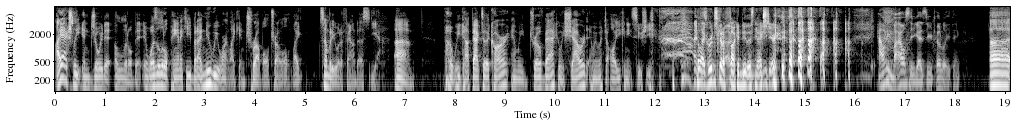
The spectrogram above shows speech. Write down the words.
I actually enjoyed it a little bit. It was a little panicky, but I knew we weren't like in trouble. Trouble. Like somebody would have found us. yeah Um, but we got back to the car and we drove back and we showered and we went to all you can eat sushi. Like we're just gonna fucking do this next year. how many miles did you guys do total you think uh,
